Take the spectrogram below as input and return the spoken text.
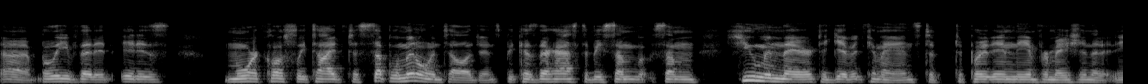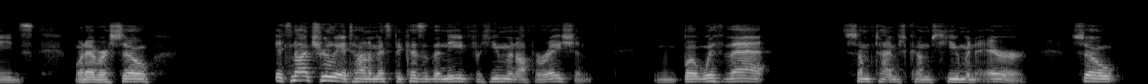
uh, believe that it it is more closely tied to supplemental intelligence because there has to be some some human there to give it commands to to put in the information that it needs whatever. So it's not truly autonomous because of the need for human operation. But with that sometimes comes human error. So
